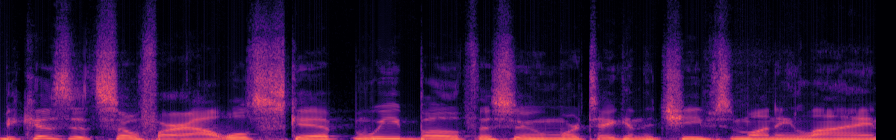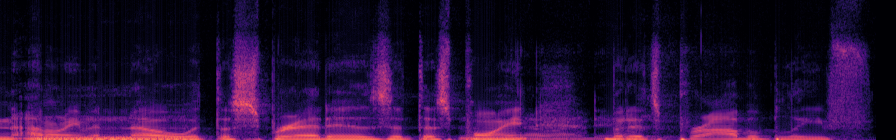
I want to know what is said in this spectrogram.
because it's so far out, we'll skip. We both assume we're taking the Chiefs money line. I don't even know mm. what the spread is at this mm, point, No but it's probably f-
